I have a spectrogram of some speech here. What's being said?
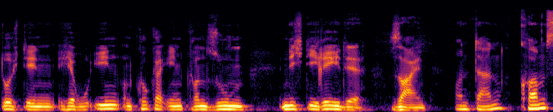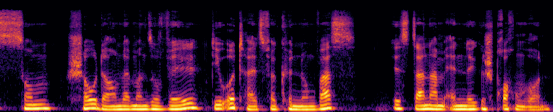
durch den Heroin- und Kokainkonsum nicht die Rede sein. Und dann kommt's zum Showdown, wenn man so will, die Urteilsverkündung. Was ist dann am Ende gesprochen worden?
